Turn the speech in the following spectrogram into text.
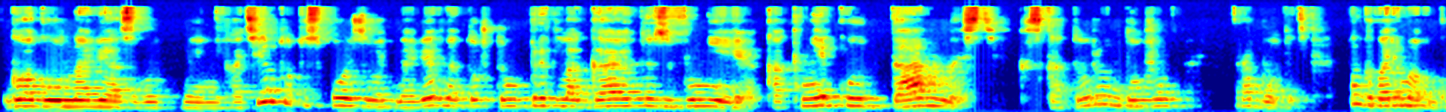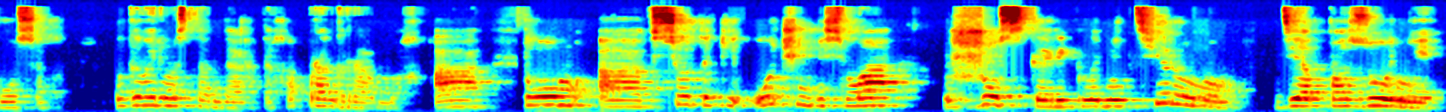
глагол навязывают мы не хотим тут использовать, наверное, то, что ему предлагают извне, как некую данность, с которой он должен работать. Мы говорим о ГОСах, мы говорим о стандартах, о программах, о том, о все-таки очень весьма жестко регламентируемом диапазоне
